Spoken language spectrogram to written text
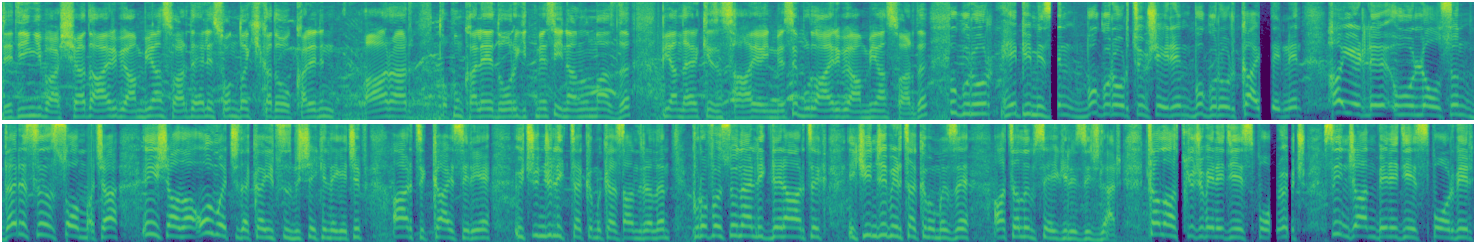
Dediğin gibi aşağıda ayrı bir ambiyans vardı. Hele son dakikada o kalenin ağır ağır topun kaleye doğru gitmesi inanılmazdı. Bir anda herkesin sahaya inmesi burada ayrı bir ambiyans vardı. Bu gurur hepimizin, bu gurur tüm şehrin, bu gurur Kayseri'nin hayırlı uğurlu olsun. Darısı son maça. İnşallah o maçı da kayıpsız bir şekilde geçip artık Kayseri'ye 3. lig takımı kazandıralım. Profesyonel liglere artık ikinci bir takımımızı atalım sevgili izleyiciler. Talas Gücü Belediyespor 3, Sincan Belediyespor 1,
